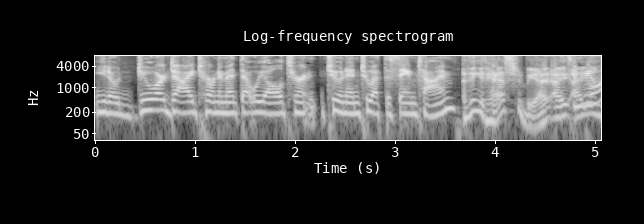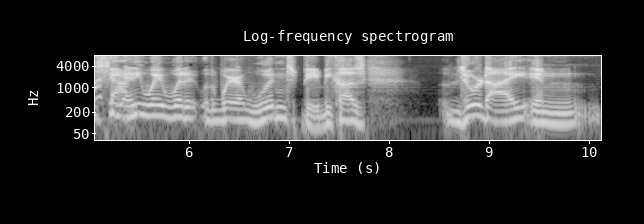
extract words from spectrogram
you know, do or die tournament that we all turn tune into at the same time? I think it has to be. I, I, I don't awesome. see any way would it, where it wouldn't be because do or die in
